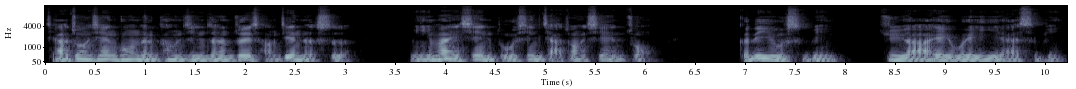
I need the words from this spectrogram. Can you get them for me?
甲状腺功能亢进症最常见的是弥漫性毒性甲状腺肿 （Graves 病 ）（Graves 病）。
